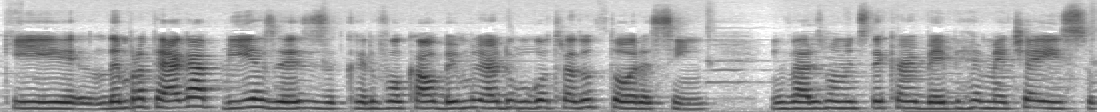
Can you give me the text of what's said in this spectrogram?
que lembra até a Gabi, às vezes, aquele vocal bem mulher do Google Tradutor, assim em vários momentos The Carrie Baby remete a isso.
